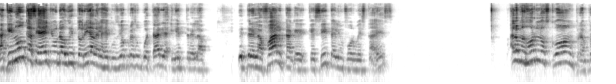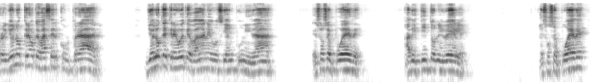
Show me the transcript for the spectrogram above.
Aquí nunca se ha hecho una auditoría de la ejecución presupuestaria y entre la, entre la falta que, que cita el informe está eso. A lo mejor los compran, pero yo no creo que va a ser comprar. Yo lo que creo es que van a negociar impunidad. Eso se puede a distintos niveles. Eso se puede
